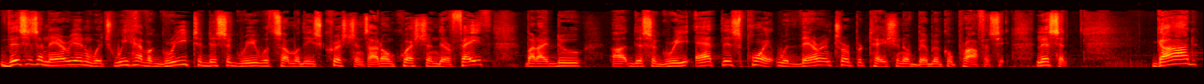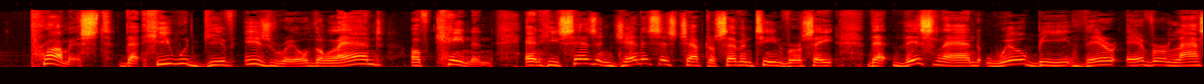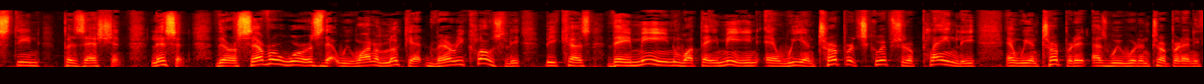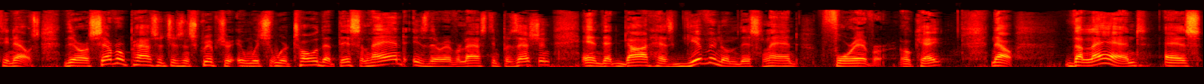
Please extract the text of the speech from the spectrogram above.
this is an area in which we have agreed to disagree with some of these Christians. I don't question their faith, but I do uh, disagree at this point with their interpretation of biblical prophecy. Listen, God promised that he would give Israel the land of Canaan. And he says in Genesis chapter 17, verse 8, that this land will be their everlasting possession. Listen, there are several words that we want to look at very closely because they mean what they mean, and we interpret Scripture plainly and we interpret it as we would interpret anything else. There are several passages in Scripture in which we're told that this land is their everlasting possession and that God has given them this land forever. Okay? Now, the land, as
